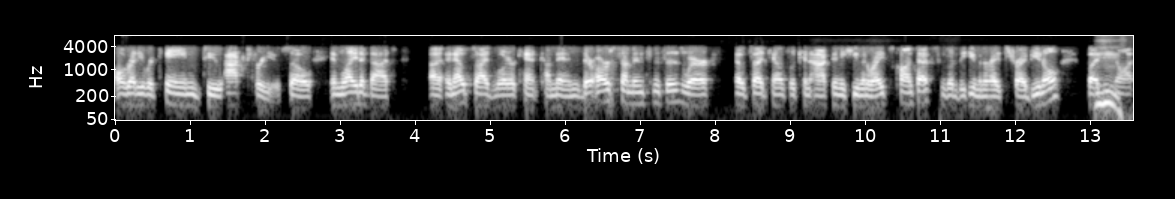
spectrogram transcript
already retained to act for you. So, in light of that, uh, an outside lawyer can't come in. There are some instances where outside counsel can act in a human rights context and go to the human rights tribunal, but mm-hmm. not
